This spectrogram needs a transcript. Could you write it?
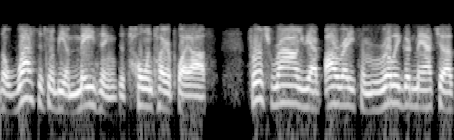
The West is going to be amazing this whole entire playoffs. First round, you have already some really good matchups.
